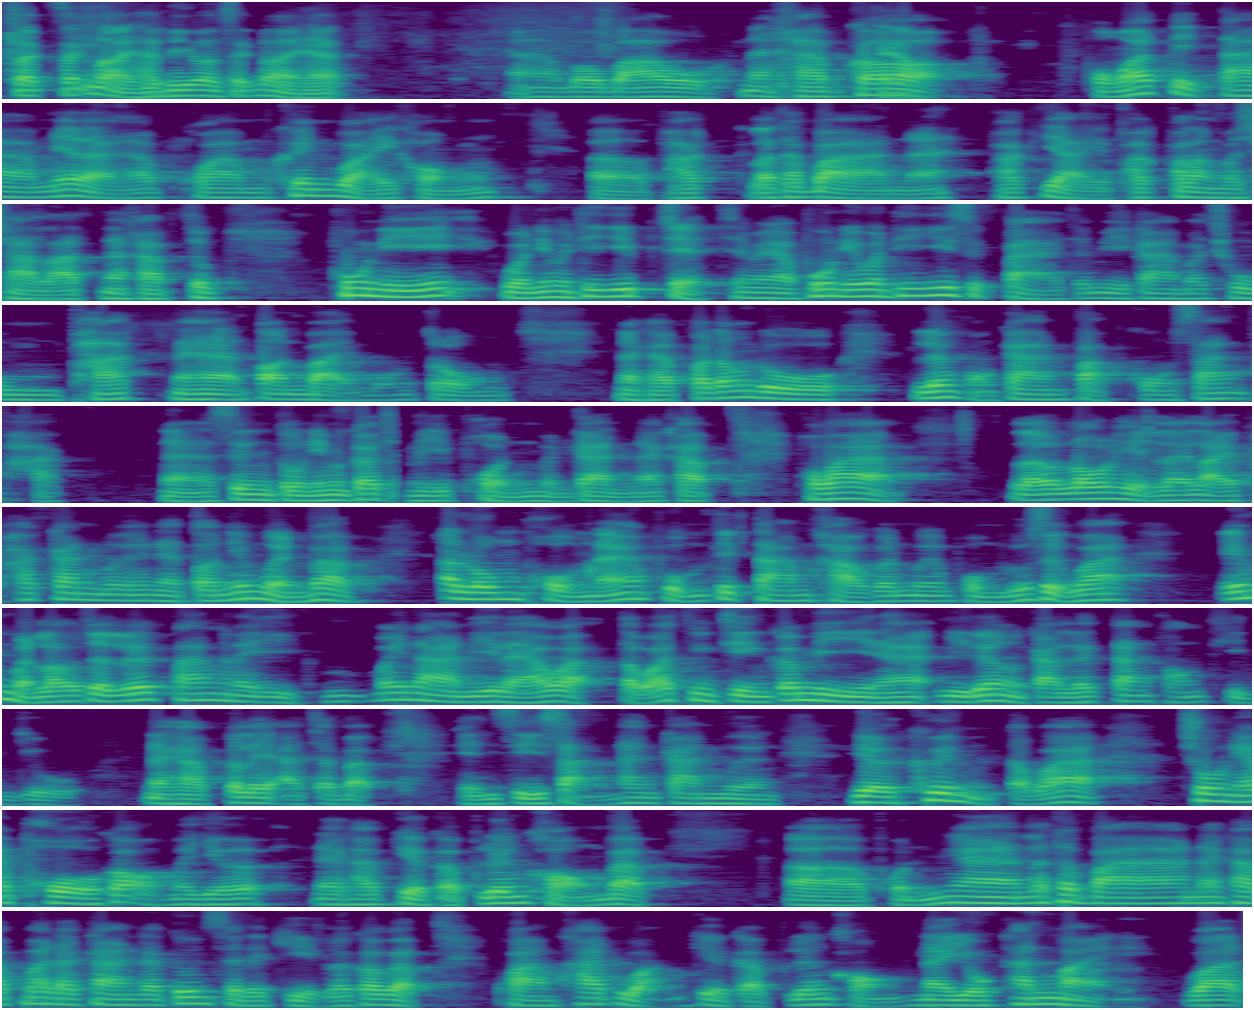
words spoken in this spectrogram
สักสักหน่อยครับพี่วันสักหน่อยครับอ่าเบาๆนะครับ ก็ผมว่าติดตามเนี่ยแหละครับ ความเคลื่อนไหวของ พรรครัฐบาลนะพรรคใหญ่พรรคพลังประชารัฐนะครับพรุ่งนี้วันนี้วันที่ 27 ใช่ไหมครับพรุ่งนี้วันที่ 28 จะมีการประชุมพักนะฮะตอนบ่ายโมงตรงนะครับ ก็ต้องดูเรื่องของการปรับโครงสร้างพักนะซึ่งตรงนี้มันก็จะมีผลเหมือนกันนะครับ เพราะว่าเราเราเห็นหลาย ๆพรรคการเมืองเนี่ยตอนนี้เหมือนแบบอารมณ์ผมนะผมติดตามข่าวการเมืองผมรู้สึกว่าเอ๊ะเหมือนเราจะเลือกตั้งในอีกไม่นานนี้แล้วอะแต่ว่าจริง ๆ ก็มีนะฮะมีเรื่องของการเลือกตั้งท้องถิ่นอยู่ นะครับก็เลยอาจจะแบบเห็นสีสันทางการเมืองเยอะขึ้น แต่ว่าช่วงนี้โพก็ออกมาเยอะนะครับ เกี่ยวกับเรื่องของแบบผลงานรัฐบาลนะครับ มาตรการกระตุ้นเศรษฐกิจแล้วก็แบบความคาดหวังเกี่ยวกับเรื่องของนายกท่านใหม่ ว่า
